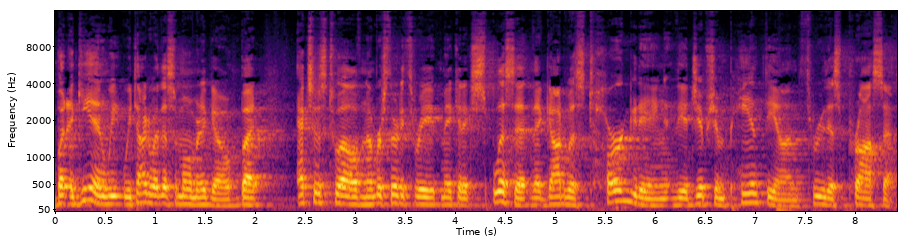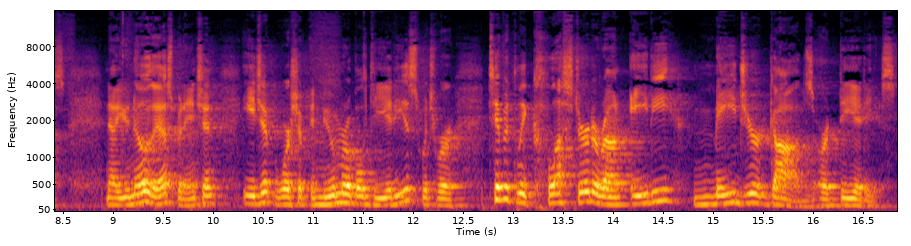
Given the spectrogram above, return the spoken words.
but again, we, we talked about this a moment ago, but Exodus 12, Numbers 33 make it explicit that God was targeting the Egyptian pantheon through this process. Now, you know this, but ancient Egypt worshiped innumerable deities, which were typically clustered around 80 major gods or deities.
